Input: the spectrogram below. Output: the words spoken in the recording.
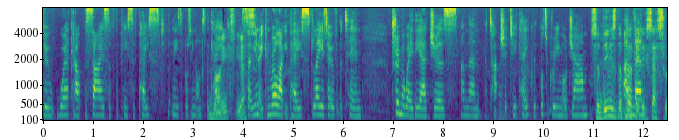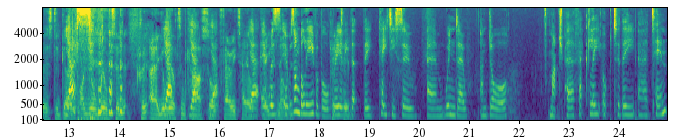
to work out the size of the piece of paste that needs putting onto the cake. Right, yes. So, you know, you can roll out your paste, lay it over the tin, trim away the edges, and then attach it to your cake with buttercream or jam. So these are the perfect then- accessories to go Yes. on your Wilton, uh, your Yeah, Wilton Castle yeah. fairy tale yeah, it was it was unbelievable, Cake really, tin. that the Katy Sue um, window and door match perfectly up to the uh, tin.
